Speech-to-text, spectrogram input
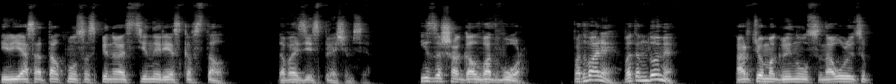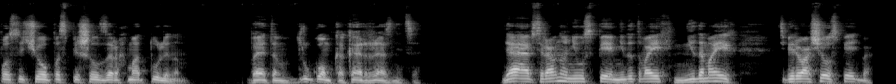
Ильяс оттолкнулся спиной от стены, резко встал. «Давай здесь спрячемся». И зашагал во двор. «В подвале? В этом доме?» Артем оглянулся на улицу, после чего поспешил за Рахматулиным. «В этом, в другом, какая разница?» «Да, все равно не успеем, ни до твоих, ни до моих. Теперь вообще успеть бы».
